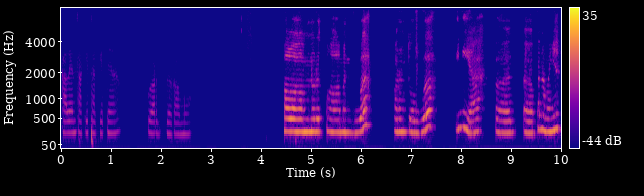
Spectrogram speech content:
kalian sakit-sakitnya keluarga kamu? Kalau menurut pengalaman gue orang tua gue ini ya uh, apa namanya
